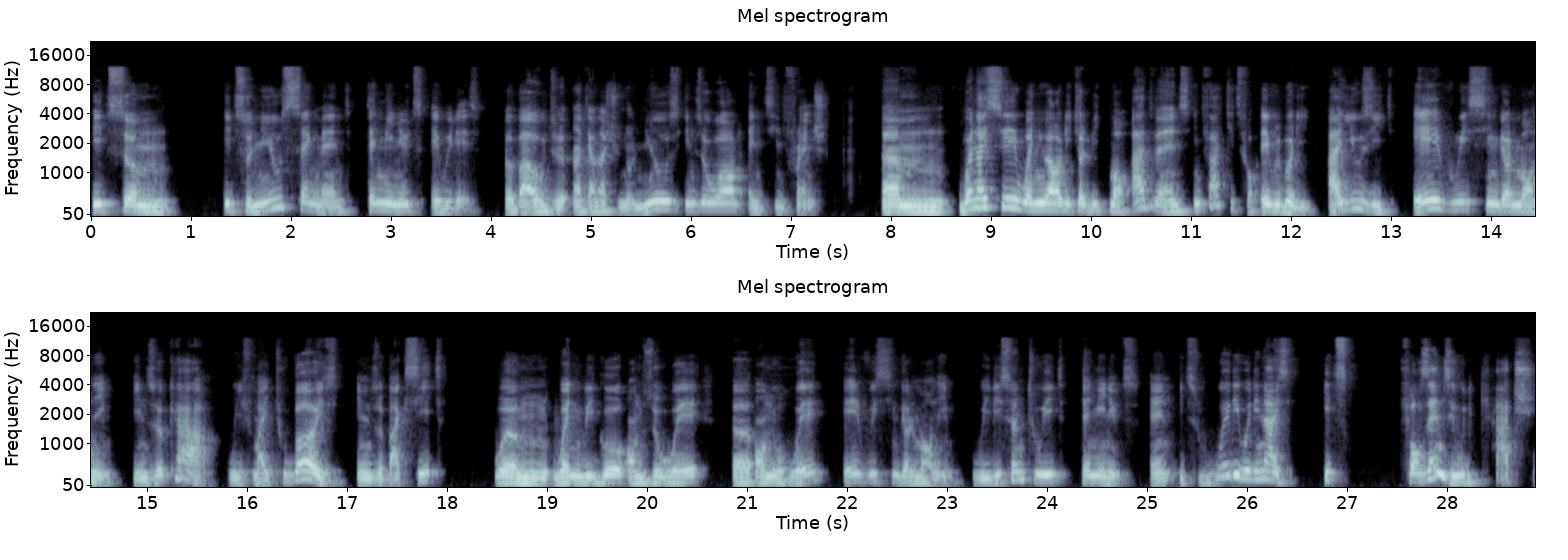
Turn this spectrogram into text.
It's um, it's a news segment, 10 minutes every day, about the international news in the world, and it's in French. Um, when I say when you are a little bit more advanced, in fact, it's for everybody. I use it every single morning in the car with my two boys in the back seat. Um, when we go on the way, uh, on our way, every single morning, we listen to it 10 minutes, and it's really, really nice. It's for them, they would catch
